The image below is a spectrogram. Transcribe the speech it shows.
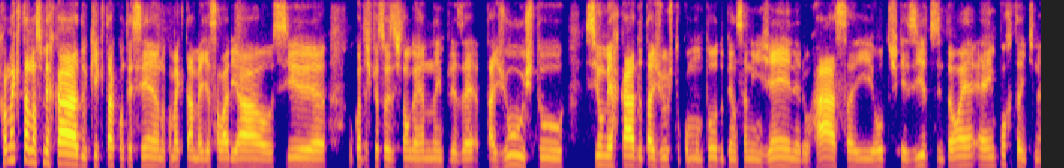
como é que está nosso mercado, o que está acontecendo, como é que está a média salarial, se o quanto as pessoas estão ganhando na empresa está justo, se o mercado está justo como um todo, pensando em gênero, raça e outros quesitos, então é, é, importante, né?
